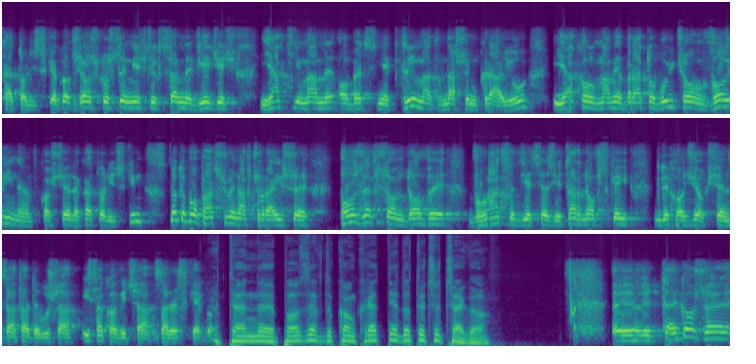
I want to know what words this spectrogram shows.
katolickiego. W związku z tym, jeśli chcemy wiedzieć, jaki mamy obecnie klimat w naszym kraju jaką mamy bratobójczą wojnę w Kościele katolickim, no to popatrzmy na wczorajszy pozew sądowy władz diecezji tarnowskiej, gdy chodzi o księdza Tadeusza Isakowicza Zaleskiego. Ten pozew konkretnie dotyczy czego? Y, tego, że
